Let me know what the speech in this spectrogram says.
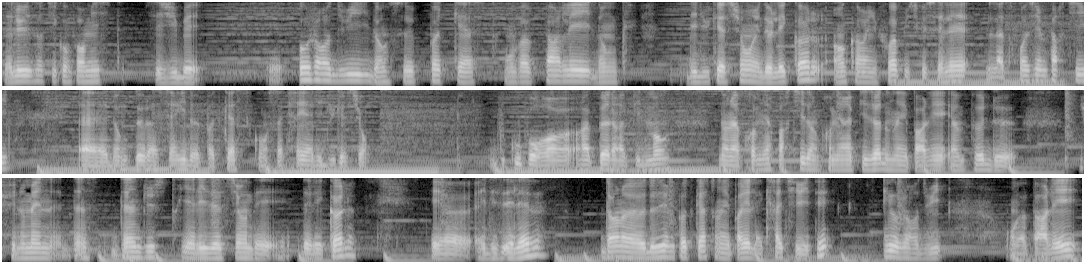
Salut les anticonformistes, c'est JB. Et aujourd'hui dans ce podcast, on va parler donc d'éducation et de l'école encore une fois puisque c'est la troisième partie euh, donc de la série de podcasts consacrés à l'éducation. Du coup, pour rappel rapidement, dans la première partie, dans le premier épisode, on avait parlé un peu du phénomène d'industrialisation de l'école et, euh, et des élèves dans le deuxième podcast, on avait parlé de la créativité. Et aujourd'hui, on va parler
